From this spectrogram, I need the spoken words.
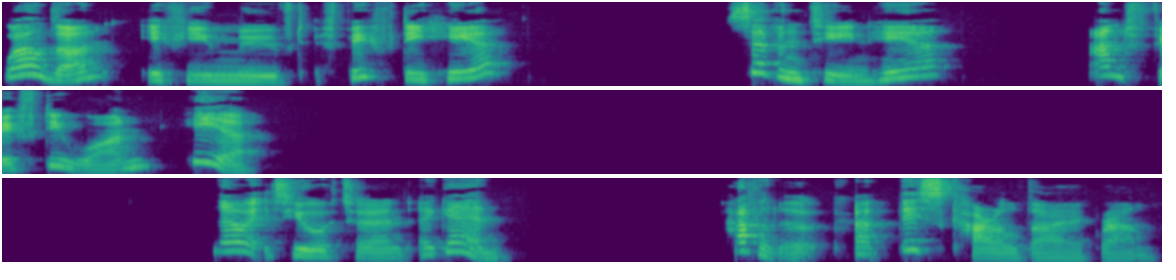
Well done if you moved 50 here 17 here, and 51 here. Now it's your turn again. Have a look at this Carroll diagram.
